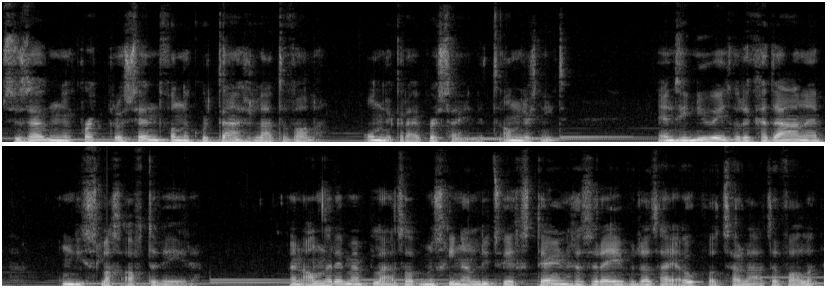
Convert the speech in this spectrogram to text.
Ze zouden een kwart procent van de courtage laten vallen. Onderkruipers zijn het, anders niet. En zie nu eens wat ik gedaan heb om die slag af te weren. Een ander in mijn plaats had misschien aan Ludwig Stern geschreven dat hij ook wat zou laten vallen,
